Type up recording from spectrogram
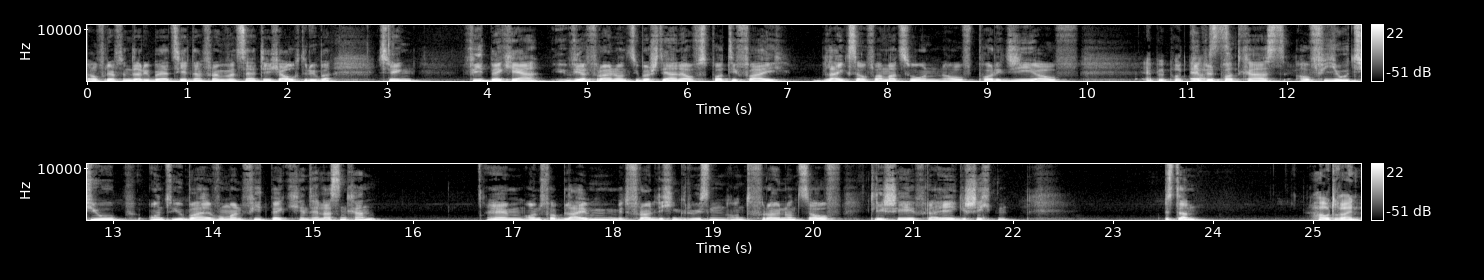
aufgreift und darüber erzählt, dann freuen wir uns natürlich auch drüber. Deswegen Feedback her. Wir freuen uns über Sterne auf Spotify, Likes auf Amazon, auf Podigy, auf Apple Podcast. Apple Podcast, auf YouTube und überall, wo man Feedback hinterlassen kann. Ähm, und verbleiben mit freundlichen Grüßen und freuen uns auf klischeefreie Geschichten. Bis dann. Haut rein.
